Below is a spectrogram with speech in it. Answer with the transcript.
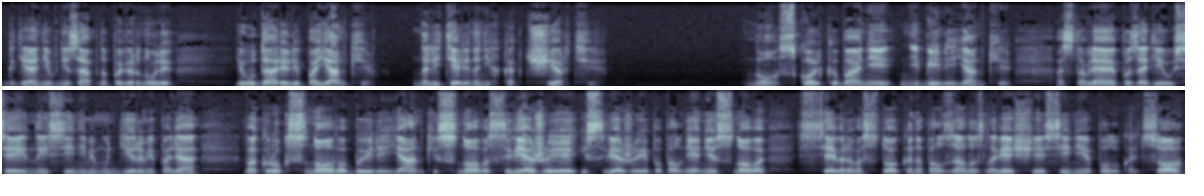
где они внезапно повернули и ударили по Янке, налетели на них как черти. Но сколько бы они ни били янки, оставляя позади усеянные синими мундирами поля, вокруг снова были янки, снова свежие и свежие пополнения, снова с северо-востока наползало зловещее синее полукольцо,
